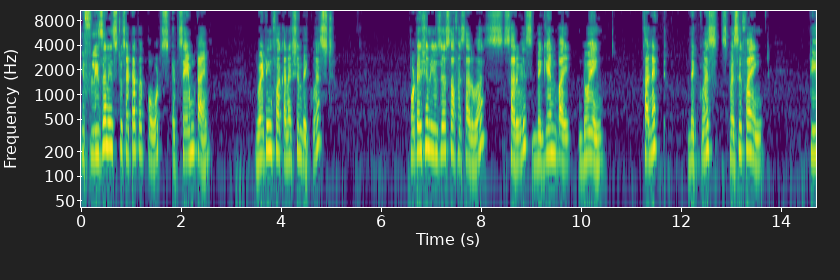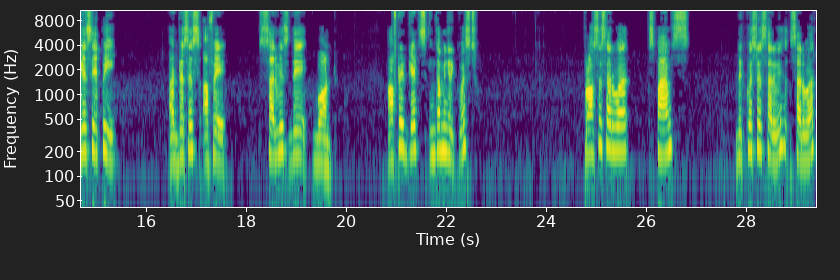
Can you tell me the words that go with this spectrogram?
If listen is to set up a ports at same time, waiting for connection request. Potential users of a server service begin by doing connect request specifying TSAP addresses of a service they want. After it gets incoming request, process server spams requested service server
